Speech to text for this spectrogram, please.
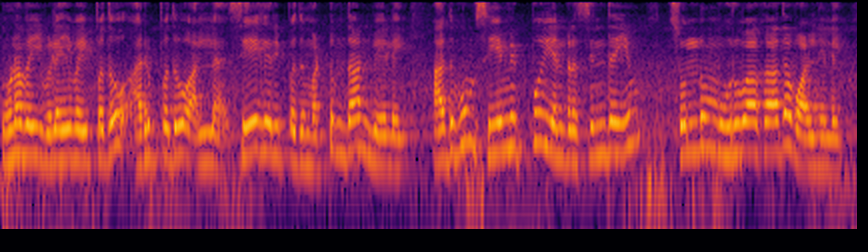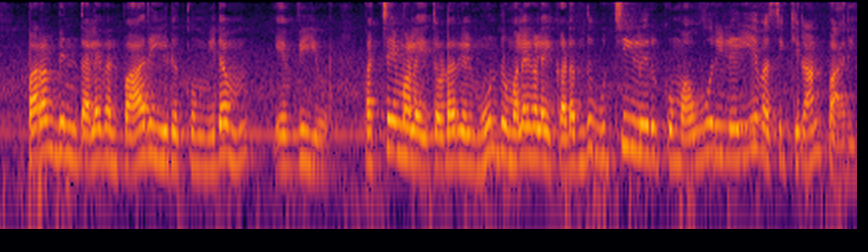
உணவை விளைய வைப்பதோ அறுப்பதோ அல்ல சேகரிப்பது மட்டும்தான் வேலை. அதுவும் சேமிப்பு என்ற சிந்தையும் சொல்லும் உருவாகாத வாழ்நிலை. பறம்பின் தலைவன் பாரி இருக்கும் இடம் எவ்வியூர். பச்சை மலை தொடரில் மூன்று மலைகளை கடந்து உச்சியில் இருக்கும் அவ்வூரிலேயே வசிக்கிறான் பாரி.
